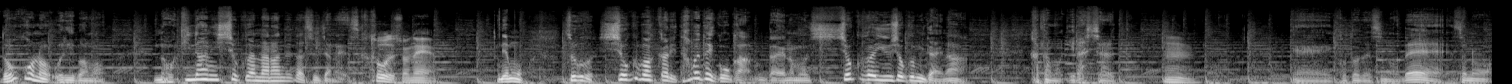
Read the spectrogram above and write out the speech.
どこの売り場も軒並み試食が並んでたりするじゃないですか。そうですよねでもそういうこと試食ばっかり食べていこうかみたいなもう試食が夕食みたいな方もいらっしゃると。うんえーことですのでその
